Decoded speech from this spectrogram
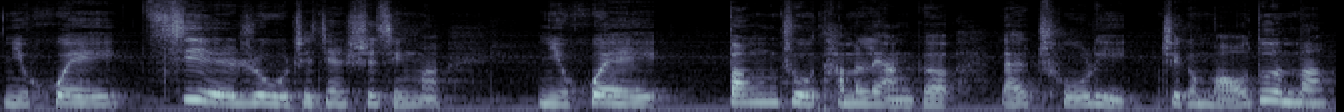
你会介入这件事情吗？你会帮助他们两个来处理这个矛盾吗？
